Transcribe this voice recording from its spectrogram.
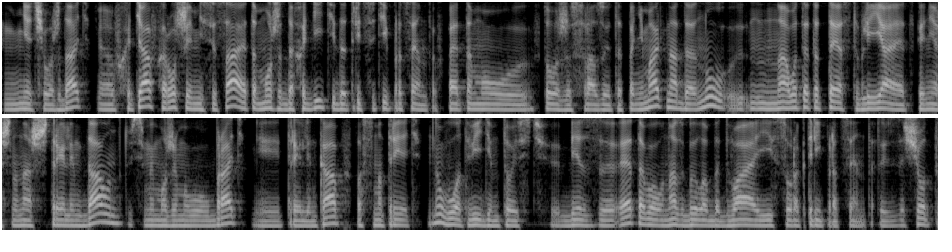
нечего ждать. Э, хотя в хорошие месяца это может доходить и до 30%. Поэтому тоже сразу это понимать надо. Ну, на вот этот тест влияет, конечно, наш трейлинг даун. То есть мы можем его убрать и трейлинг ап посмотреть. Ну вот, видим, то есть без этого у нас было бы 2,43%. То есть за счет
